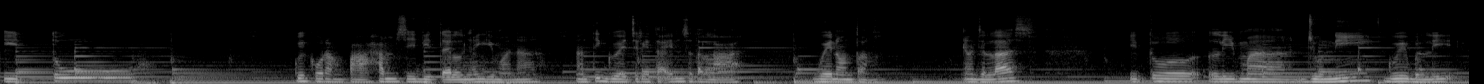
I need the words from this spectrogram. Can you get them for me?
Itu gue kurang paham sih detailnya gimana. Nanti gue ceritain setelah gue nonton. Yang jelas itu 5 Juni gue beli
